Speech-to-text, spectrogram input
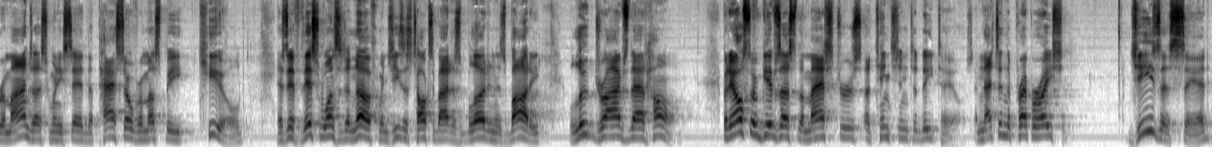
reminds us when he said the Passover must be killed, as if this wasn't enough when Jesus talks about his blood and his body. Luke drives that home. But he also gives us the master's attention to details, and that's in the preparation. Jesus said,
